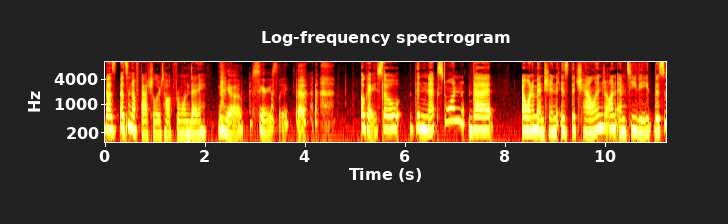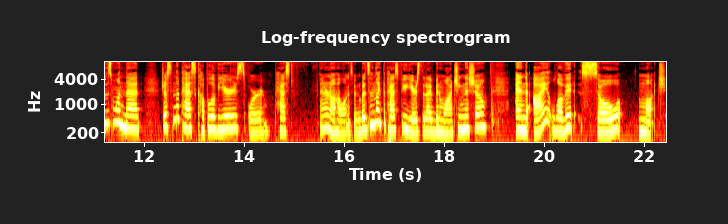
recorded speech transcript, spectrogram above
That's that's enough Bachelor talk for one day. Yeah, seriously. Okay, so the next one that I want to mention is the challenge on MTV. This is one that just in the past couple of years or past I don't know how long it's been, but it's in like the past few years that I've been watching this show and I love it so much.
